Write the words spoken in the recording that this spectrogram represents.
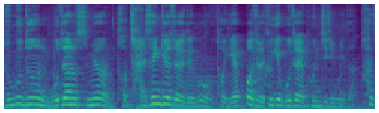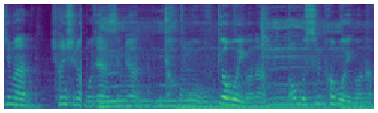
누구든 모자를 쓰면 더 잘생겨져야 되고 더 예뻐져야 돼. 그게 모자의 본질입니다. 하지만 현실은 모자를 쓰면 너무 웃겨 보이거나 너무 슬퍼 보이거나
